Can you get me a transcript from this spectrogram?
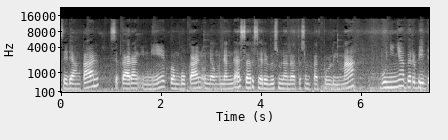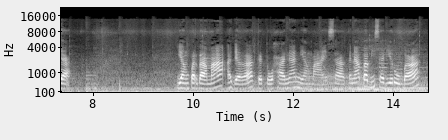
Sedangkan sekarang ini pembukaan Undang-Undang Dasar 1945 bunyinya berbeda. Yang pertama adalah ketuhanan yang Maha Esa. Kenapa bisa dirubah?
